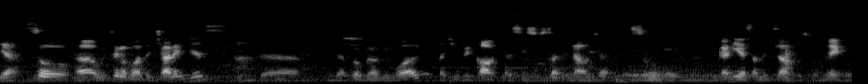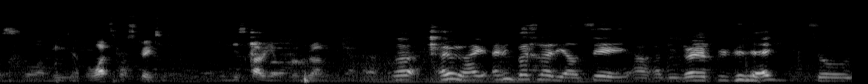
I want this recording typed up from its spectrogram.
Yeah, so uh, we talk about the challenges in the, in the programming world that you've encountered since you started out. yeah? So you can hear some examples from Lagos or Abuja. What's frustrating in this career of programming? Well, I don't know. I, I think personally, I would say uh, I've been very privileged. So,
